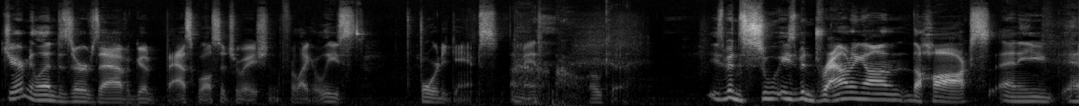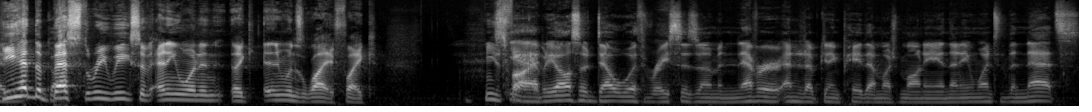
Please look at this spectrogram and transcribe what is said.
Jeremy Lin deserves to have a good basketball situation for like at least 40 games. I mean, Okay. he's been he's been drowning on the Hawks, and he He had the best three weeks of anyone in like anyone's life. Like, he's Yeah, fine. but he also dealt with racism and never ended up getting paid that much money. And then he went to the Nets.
